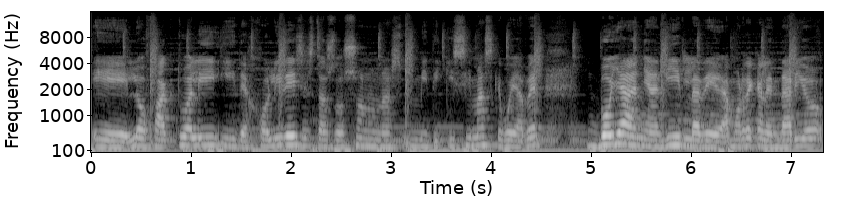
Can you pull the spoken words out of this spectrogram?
eh, Love Actually y The Holidays. Estas dos son unas mitiquísimas que voy a ver. Voy a añadir la de Amor de Calendario.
